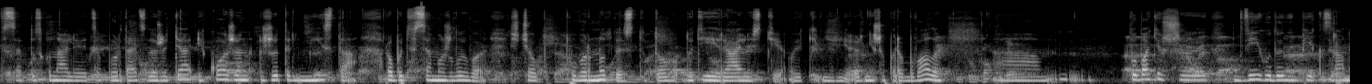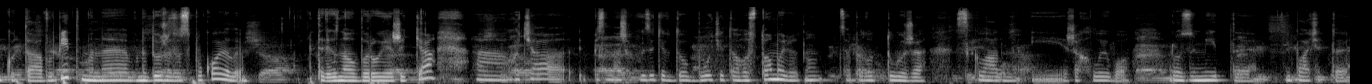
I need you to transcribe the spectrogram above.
все вдосконалюється, повертається до життя, і кожен житель міста робить все можливе, щоб повернутися до того до тієї реальності, у якій вони раніше перебували. Е, Побачивши дві години пік зранку та в обід, мене вони дуже заспокоїли. Так як знову вирує життя. Хоча після наших візитів до Бучі та Гостомелю, ну це було дуже складно і жахливо розуміти і бачити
